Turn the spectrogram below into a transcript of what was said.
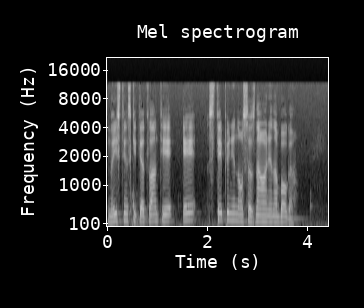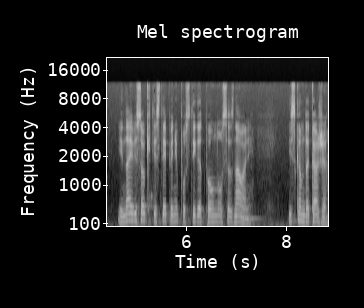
на истинските атланти е степени на осъзнаване на Бога. И най-високите степени постигат пълно осъзнаване. Искам да кажа,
